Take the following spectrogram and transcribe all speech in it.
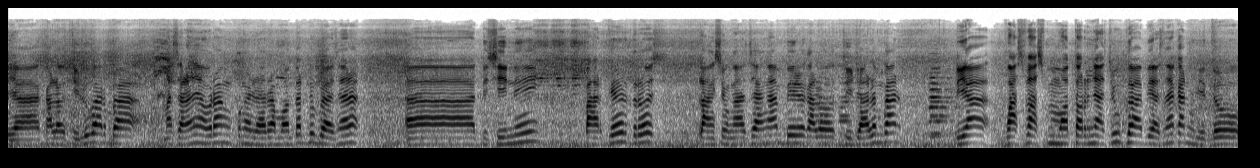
ya kalau di luar mbak masalahnya orang pengendara motor tuh biasanya uh, di sini parkir terus langsung aja ngambil kalau di dalam kan dia was-was motornya juga biasanya kan gitu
